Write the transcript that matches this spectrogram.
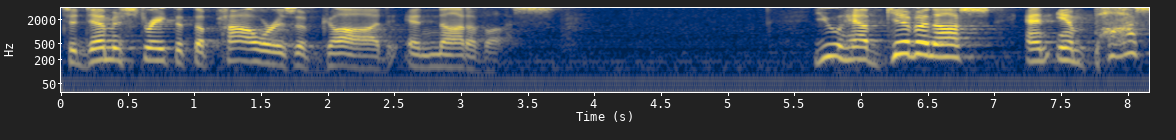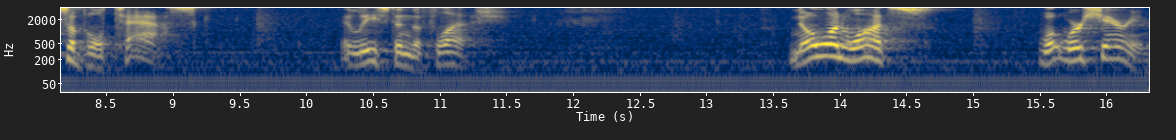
to demonstrate that the power is of God and not of us. You have given us an impossible task at least in the flesh. No one wants what we're sharing.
